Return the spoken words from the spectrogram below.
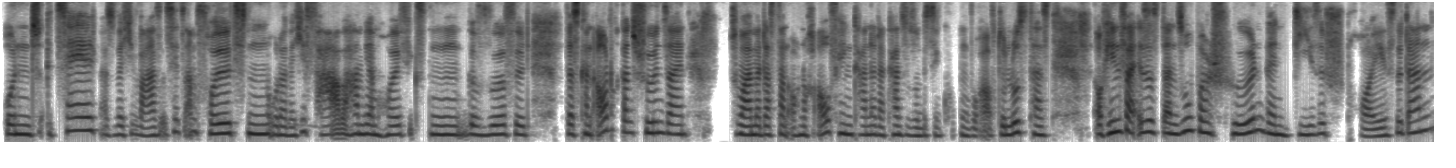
und gezählt, also welche Vase ist jetzt am vollsten oder welche Farbe haben wir am häufigsten gewürfelt. Das kann auch noch ganz schön sein zumal man das dann auch noch aufhängen kann. Ne? Da kannst du so ein bisschen gucken, worauf du Lust hast. Auf jeden Fall ist es dann super schön, wenn diese Sträuße dann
